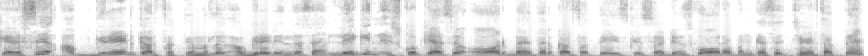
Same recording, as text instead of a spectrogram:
कैसे अपग्रेड कर सकते हैं? मतलब अपग्रेड इन द सेंस लेकिन इसको कैसे और बेहतर कर सकते हैं? इसके सेटिंग्स को और अपन कैसे छेड़ सकते हैं?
